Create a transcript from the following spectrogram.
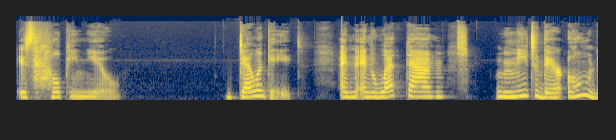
is helping you. Delegate and, and let them meet their own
